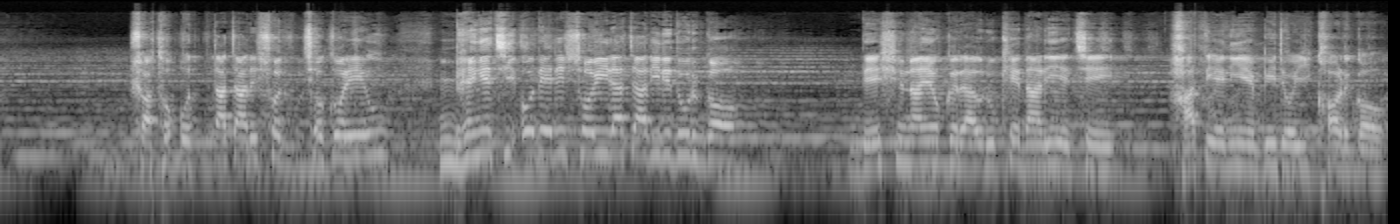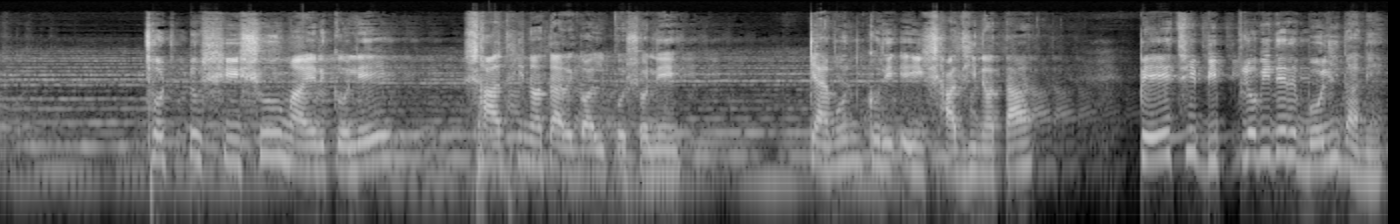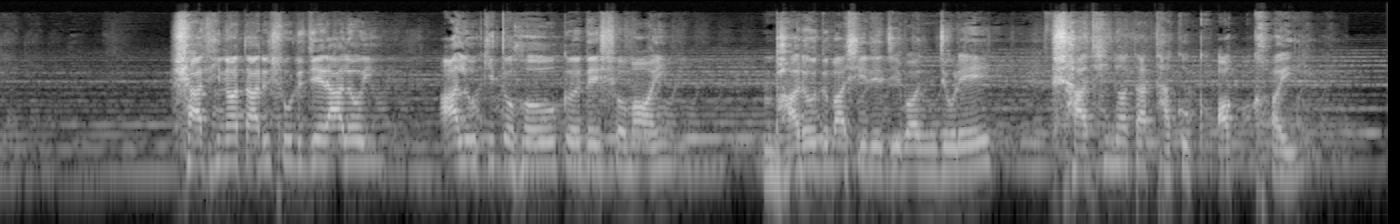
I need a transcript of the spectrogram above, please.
শত অত্যাচার সহ্য করেও ভেঙেছি ওদের স্বৈরাচারীর দুর্গ। দেশনায়করাও রুখে দাঁড়িয়েছে হাতে নিয়ে বিজয়ী খড়গ। ছোট্ট শিশু মায়ের কোলে স্বাধীনতার গল্প শোনে। কেমন করে এই স্বাধীনতা? পেয়েছি বিপ্লবীদের বলিদানে স্বাধীনতার সূর্যের আলোয় আলোকিত হোক দেশময় ভারতবাসীর জীবন জুড়ে স্বাধীনতা থাকুক অক্ষয়।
